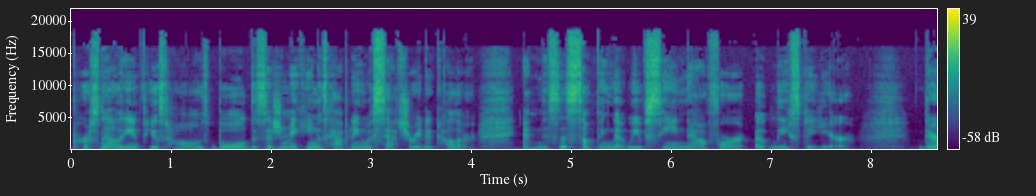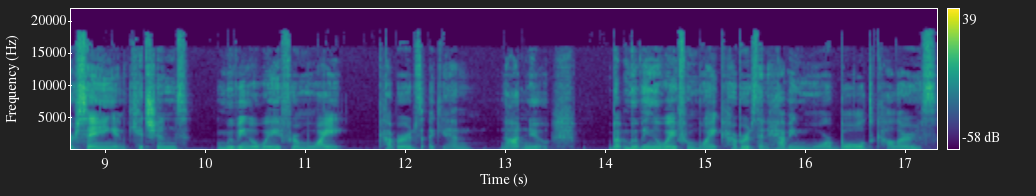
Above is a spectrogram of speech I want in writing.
personality infused homes, bold decision making is happening with saturated color. And this is something that we've seen now for at least a year. They're saying in kitchens, moving away from white cupboards, again, not new, but moving away from white cupboards and having more bold colors.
